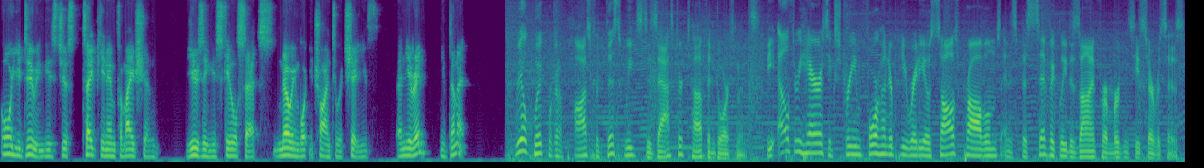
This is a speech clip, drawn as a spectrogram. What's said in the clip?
all you're doing is just taking information, using your skill sets, knowing what you're trying to achieve, and you're in. You've done it. Real quick, we're going to pause for this week's Disaster Tough endorsements. The L3 Harris Extreme 400p radio solves problems and is specifically designed for emergency services.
